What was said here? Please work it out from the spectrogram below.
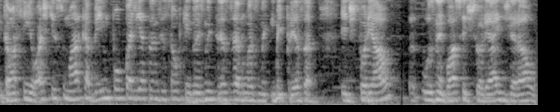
Então, assim, eu acho que isso marca bem um pouco ali a transição, porque em 2003 nós éramos uma, uma empresa editorial. Os negócios editoriais, em geral,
